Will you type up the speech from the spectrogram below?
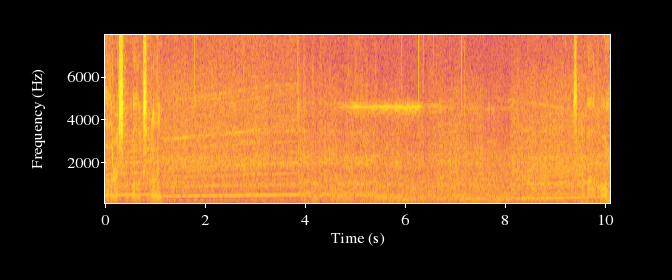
Another escort by the looks of it, I think. Mark 1.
